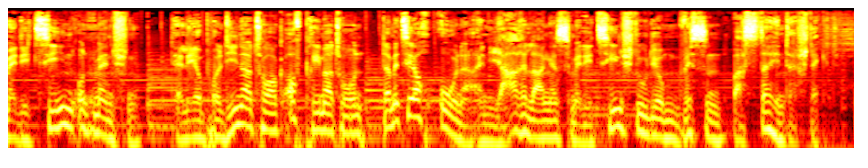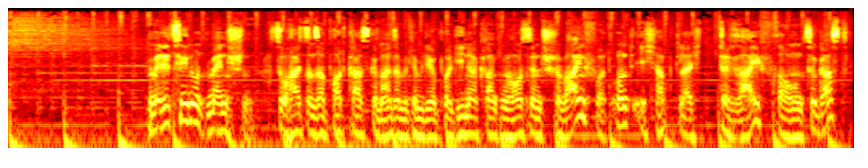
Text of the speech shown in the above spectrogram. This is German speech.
Medizin und Menschen. Der Leopoldina Talk auf Primaton, damit Sie auch ohne ein jahrelanges Medizinstudium wissen, was dahinter steckt. Medizin und Menschen, so heißt unser Podcast gemeinsam mit dem Leopoldina Krankenhaus in Schweinfurt. Und ich habe gleich drei Frauen zu Gast,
